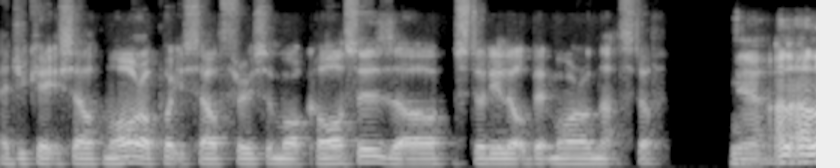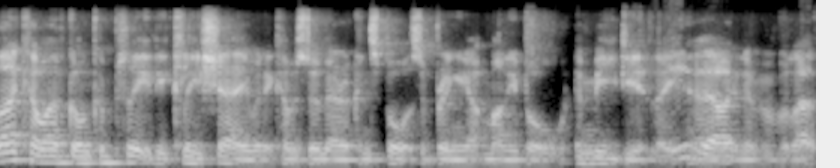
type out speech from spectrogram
educate yourself more, or put yourself through some more courses, or study a little bit more on that stuff. Yeah, I, I like how I've gone completely cliche when it comes to American sports and bringing up Moneyball immediately. Yeah, uh, in like.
